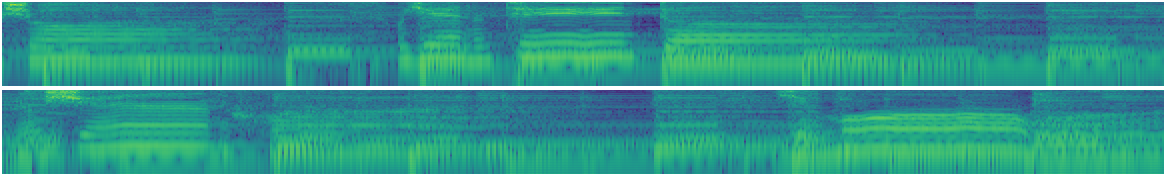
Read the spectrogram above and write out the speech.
说，我也能听懂让喧哗淹没我，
